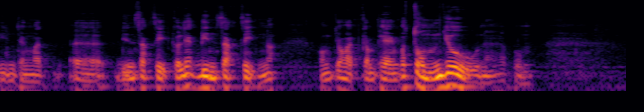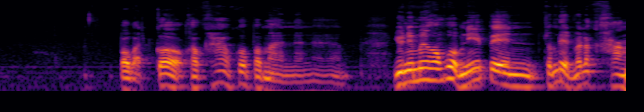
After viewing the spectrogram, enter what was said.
ดินจังหวัดเอ่อดินศักดิ์สิทธิ์เขาเรียกดินศักดิ์สิทธิ์เนาะของจังหวัดกำแพงผสมอยู่นะครับผม ประวัติก็คร่าวๆก็ประมาณนั้นนะครับ อยู่ในมือของผมนี้เป็นสมเด็จวัดระฆัง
